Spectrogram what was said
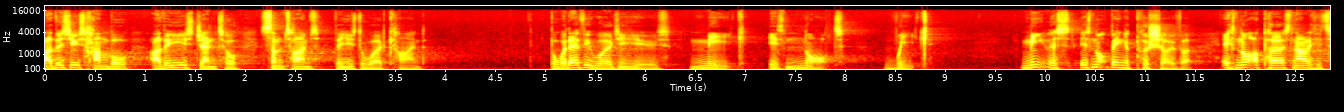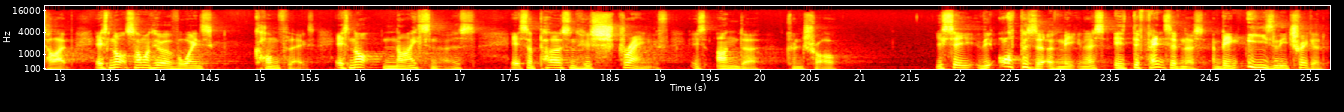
others use humble, others use gentle, sometimes they use the word kind. But whatever word you use, meek is not weak. Meekness is not being a pushover. It's not a personality type. It's not someone who avoids conflict. It's not niceness. It's a person whose strength is under control. You see, the opposite of meekness is defensiveness and being easily triggered.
